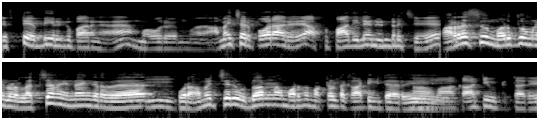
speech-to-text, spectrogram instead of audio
லிஃப்ட் எப்படி இருக்கு பாருங்க. ஒரு அமைச்சர் போறாரு அப்ப பாதியிலே நின்றுச்சு. அரசு மருத்துவமனையோட லட்சணம் என்னங்கிறத. ஒரு அமைச்சர் உதாரணமா இருந்து மக்கள்கிட்ட காட்டிக்கிட்டாரு. ஆமா காட்டி விட்டுட்டாரு.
